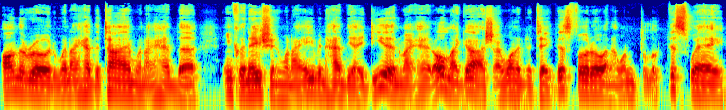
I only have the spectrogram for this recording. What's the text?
on the road when I had the time, when I had the inclination, when I even had the idea in my head, oh my gosh, I wanted to take this photo and I wanted to look this way,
